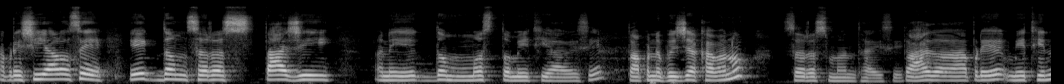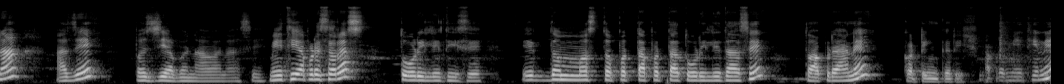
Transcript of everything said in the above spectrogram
આપણે શિયાળો છે, એકદમ સરસ, તાજી અને એકદમ મસ્ત મેથી આવે છે. તો આપણને ભજીયા ખાવાનું સરસ મન થાય છે. તો આ આપણે મેથીના આજે ભજીયા બનાવવાના છે. મેથી આપણે સરસ તોડી લીધી છે. એકદમ મસ્ત પત્તા પત્તા તોડી લીધા છે. તો આપણે આને કટિંગ કરીશું. આપણે મેથીને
